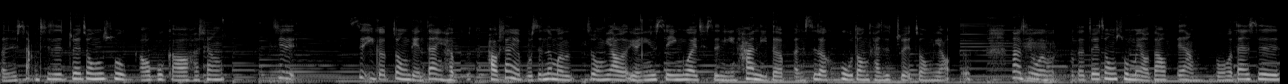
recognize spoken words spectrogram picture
分享，其实追踪数高不高，好像其实是一个重点，但也还不好像也不是那么重要的原因，是因为其实你和你的粉丝的互动才是最重要的。那其实我我的追踪数没有到非常多，但是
